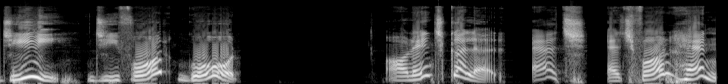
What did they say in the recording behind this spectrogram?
G. G for goat. Orange color. H. H for hen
